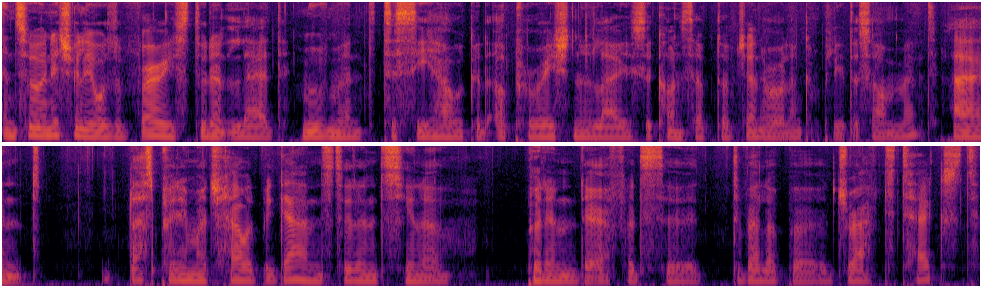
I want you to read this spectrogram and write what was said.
And so initially it was a very student led movement to see how we could operationalize the concept of general and complete disarmament. And that's pretty much how it began. Students, you know, put in their efforts to develop a draft text,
